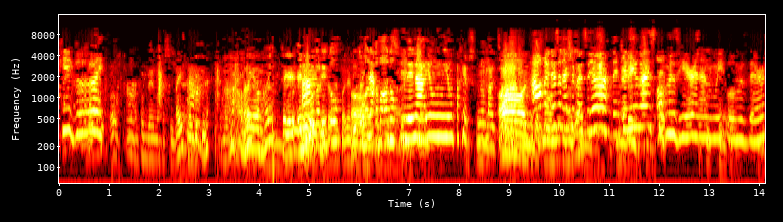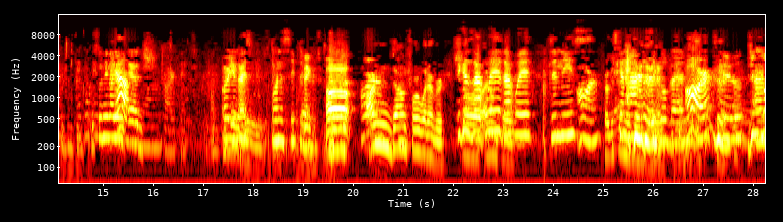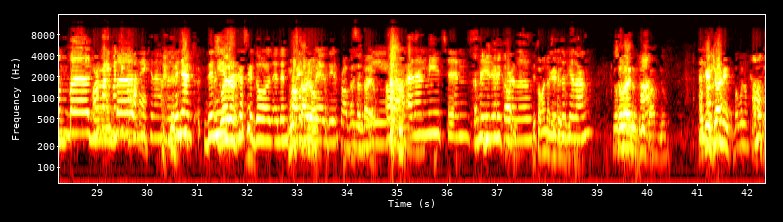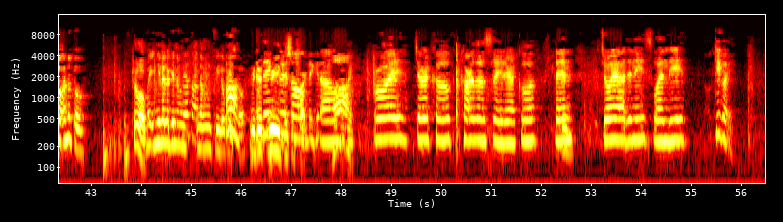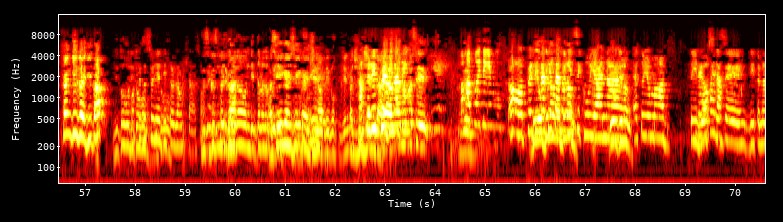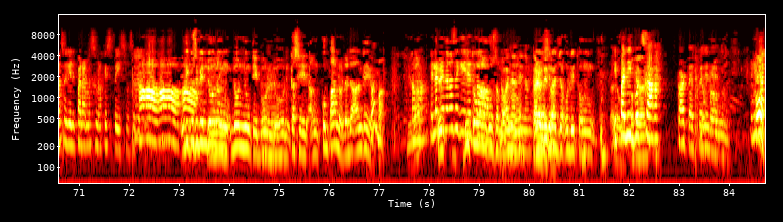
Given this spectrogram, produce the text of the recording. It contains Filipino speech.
Kigoy. Ang problema kasi. Ay, may gitna. Ay, ay. Sige, Ah. anyway. Dito, dito Oo. ka ba ano? Hindi na, yung, yung takip ng bag. Oh, Ah, okay, there's an extra bed. So yeah, can you guys all move here and then we will move there? Gusto nila Yeah. yung edge. Or you guys want to sit there? Uh, I'm down for whatever. Because So, that I don't way, care. that way, Denise can have a single bed. Or, Two. Jingle And bell! or palipat-lipat Andy can have a ganyan, Denise Sweater. kasi doon, and then tayo. probably Wendy, and probably Asan tayo? me. Oh, and then me, Tin, Kami dito Slater, Carl. Carlo. Dito ka na, Is dito. it okay lang? So then, okay, Johnny. Ano to? Ano to? Pillow. May nilalagyan ng ng pillow Oh, to? We did- we there's disinfect. all Big L, Ah. Roy, Jericho, Carlos, Slater, ako, Tin, Joya, Denise, Wendy, Kigoy. Saan gigoy? Dito? Dito, dito. Kasi gusto niya dito lang siya. Mas gusto niyo ba? talaga, hindi talaga Ah, pwede. Sige, sige, sige. Sinabi ko. Actually, pwede ano natin, kasi, Baka pwede mo. oo, pwede natin lang, lang. si Kuya na, lang. ito yung mga tables okay lang. kasi dito na sa gilid para mas malaki space mo sa gilid. Oo, oo, Ibig ko sabihin doon, ang, doon yung table, doon. Kasi ang kung paano, dadaan kayo. tama. Di Tama. Ilagay na lang sa gilid Dito to. nga ako sa mga. Kaya Dito. sinadya ko dito ang... ano, Ipalibot okay lang. sa carpet, pwede din. Ilipat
